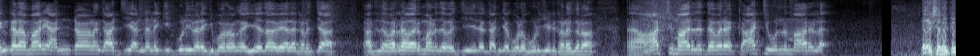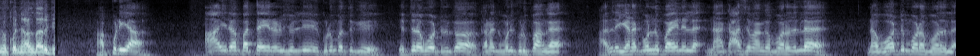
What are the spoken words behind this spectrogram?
எங்களை மாதிரி அன்றாடம் காட்சி அன்னன்னைக்கு கூலி வேலைக்கு போகிறவங்க ஏதோ வேலை கிடைச்சா அதில் வர்ற வருமானத்தை வச்சு ஏதோ கஞ்ச கூலை குடிச்சிட்டு கிடக்குறோம். ஆட்சி மாறுதே தவிர காட்சி ஒன்றும் மாறலை. எலெக்ஷனுக்கு இன்னும் கொஞ்ச நாள் தான் இருக்கு. அப்படியா? ஆயிரம் பத்தாயிரம்னு சொல்லி குடும்பத்துக்கு எத்தனை ஓட்டு இருக்கோ கணக்கு பண்ணி கொடுப்பாங்க. அதில் எனக்கு ஒன்றும் பயன் இல்லை. நான் காசு வாங்க போகிறதில்ல நான் ஓட்டும் போட போகிறதில்ல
